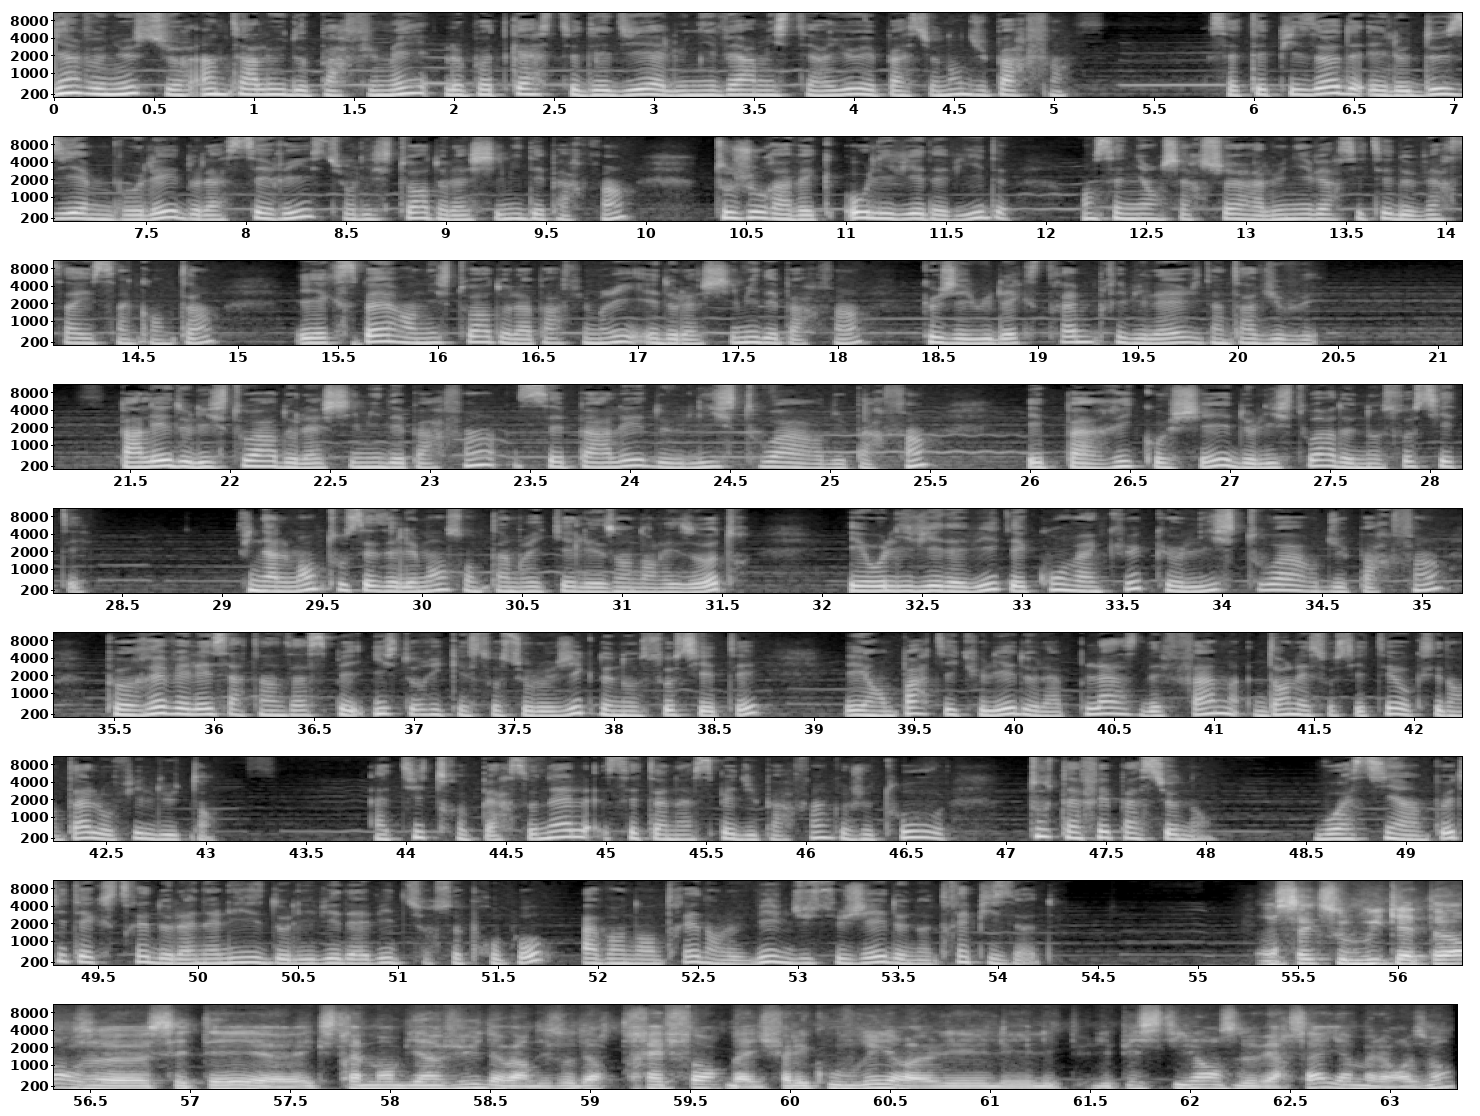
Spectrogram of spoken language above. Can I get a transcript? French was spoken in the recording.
Bienvenue sur Interlude parfumé, le podcast dédié à l'univers mystérieux et passionnant du parfum. Cet épisode est le deuxième volet de la série sur l'histoire de la chimie des parfums, toujours avec Olivier David, enseignant-chercheur à l'Université de Versailles-Saint-Quentin et expert en histoire de la parfumerie et de la chimie des parfums, que j'ai eu l'extrême privilège d'interviewer. Parler de l'histoire de la chimie des parfums, c'est parler de l'histoire du parfum et par ricochet de l'histoire de nos sociétés. Finalement, tous ces éléments sont imbriqués les uns dans les autres, et Olivier David est convaincu que l'histoire du parfum peut révéler certains aspects historiques et sociologiques de nos sociétés, et en particulier de la place des femmes dans les sociétés occidentales au fil du temps. À titre personnel, c'est un aspect du parfum que je trouve tout à fait passionnant. Voici un petit extrait de l'analyse d'Olivier David sur ce propos avant d'entrer dans le vif du sujet de notre épisode. On sait que sous Louis XIV, euh, c'était euh, extrêmement bien vu d'avoir des odeurs très fortes. Bah, il fallait couvrir euh, les, pestilences de Versailles, hein, malheureusement.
